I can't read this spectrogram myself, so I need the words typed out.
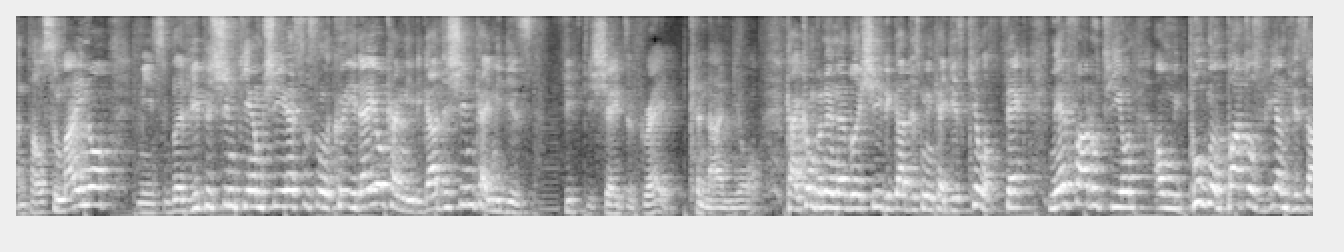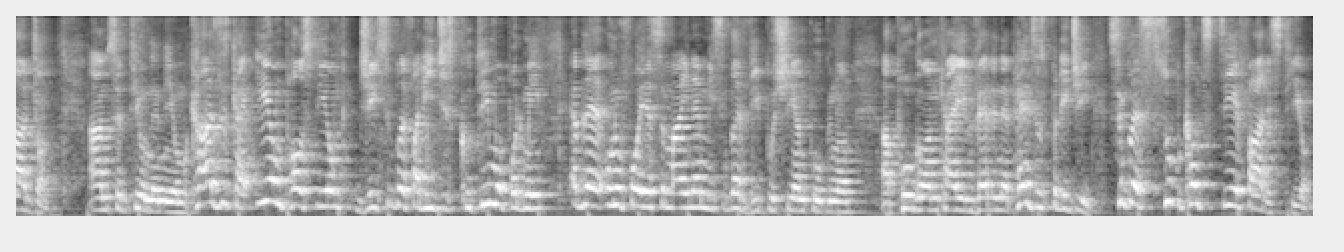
antal semaino, mi simple vipis shin ciam ci esus la cuireio, kai mi rigadis shin, cae mi dis, Fifty Shades of Grey, cananjo. Kai compreneble ŝi rigardis min kaj diris, kiel la fek, ne faru tion, aŭ mi pugno batos vian vizaĝon am um, sed tio neniom okazis kaj iom post iom ĝi simple fariĝis kutimo por mi. Eble unu foje semajne mi simple vipu ŝian pugnon a pugon kaj vere ne pensis pri ĝi. Simple subkonscie faris tion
